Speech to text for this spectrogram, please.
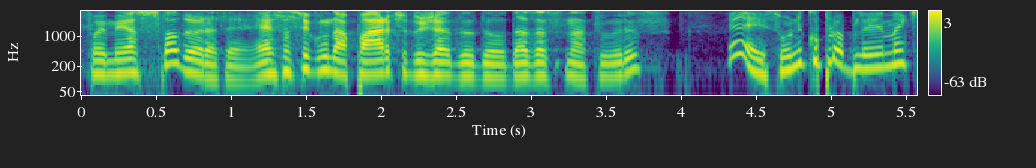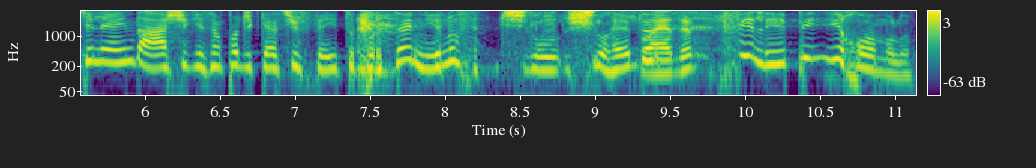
Foi meio assustador até. Essa segunda parte do, do- do- das assinaturas. É isso. O único problema é que ele ainda acha que esse é um podcast feito por Danilo, Schl- Schroeder, Schroeder. Felipe e Rômulo.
